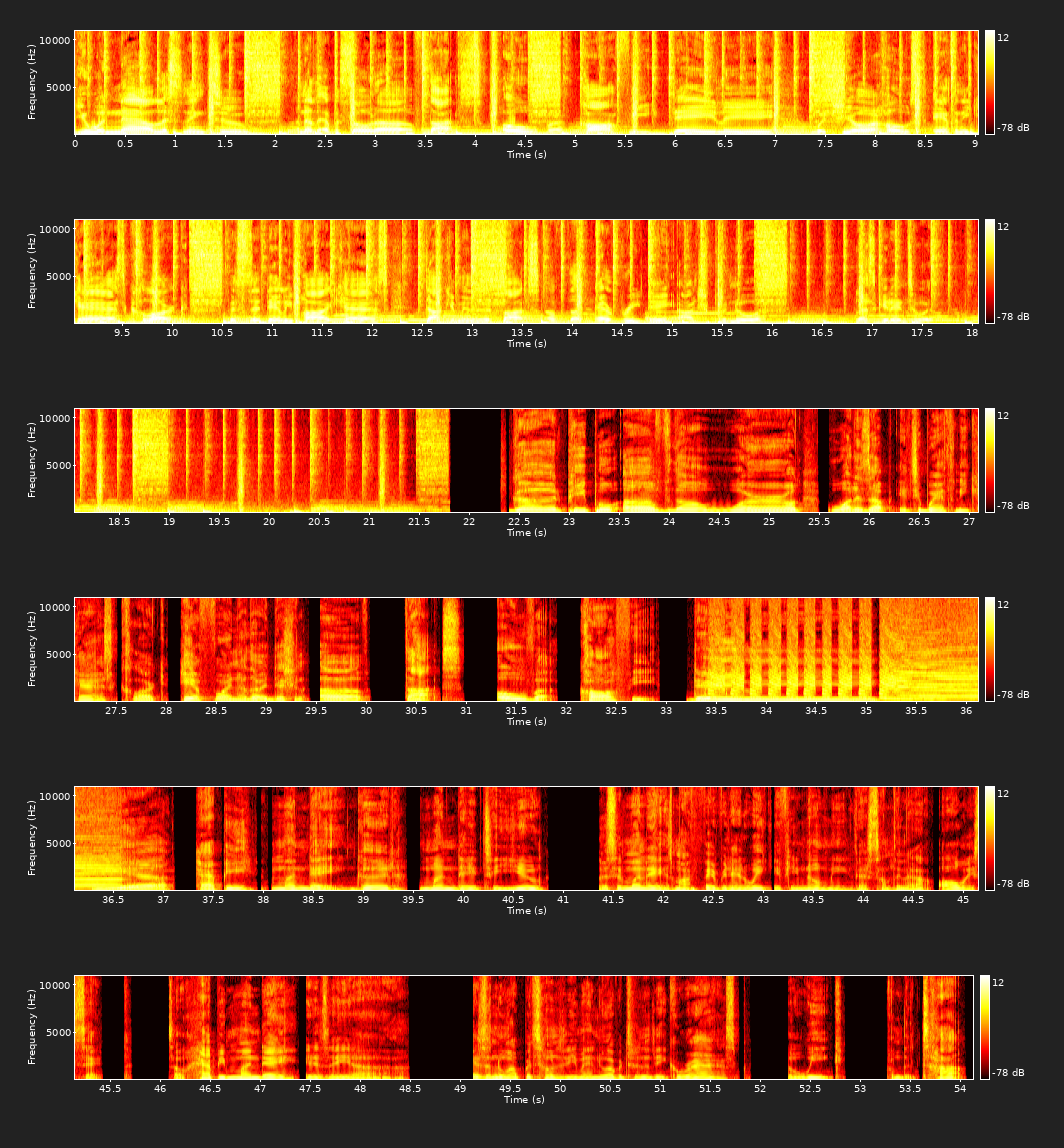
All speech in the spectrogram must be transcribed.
You are now listening to another episode of Thoughts Over Coffee Daily with your host, Anthony Cass Clark. This is a daily podcast documenting the thoughts of the everyday entrepreneur. Let's get into it. Good people of the world, what is up? It's your boy Anthony Cass Clark here for another edition of Thoughts Over Coffee Daily. Yeah, happy Monday. Good Monday to you. Listen, Monday is my favorite day of the week. If you know me, that's something that I always say. So happy Monday. It is a uh it's a new opportunity, man. New opportunity. Grasp the week from the top.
